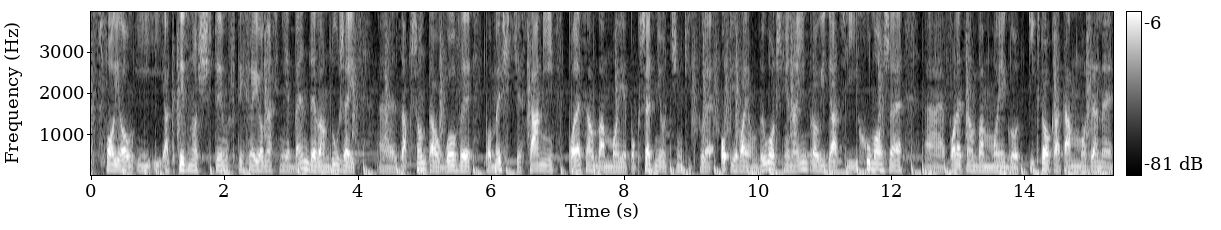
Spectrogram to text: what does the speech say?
swoją i, i aktywność w, tym, w tych rejonach. Nie będę Wam dłużej e, zaprzątał głowy. Pomyślcie sami. Polecam Wam moje poprzednie odcinki, które opiewają wyłącznie na improwizacji i humorze. E, polecam Wam mojego TikToka. Tam możemy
